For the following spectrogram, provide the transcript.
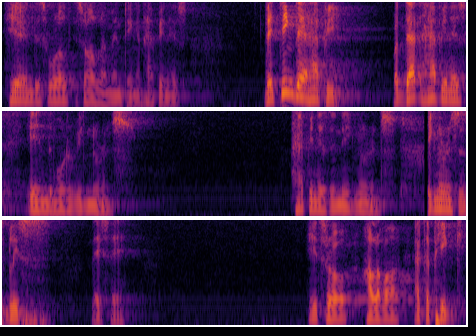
Here in this world, it's all lamenting and happiness. They think they're happy, but that happiness in the mode of ignorance. Happiness in the ignorance. Ignorance is bliss, they say. He throw halwa at the pig.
